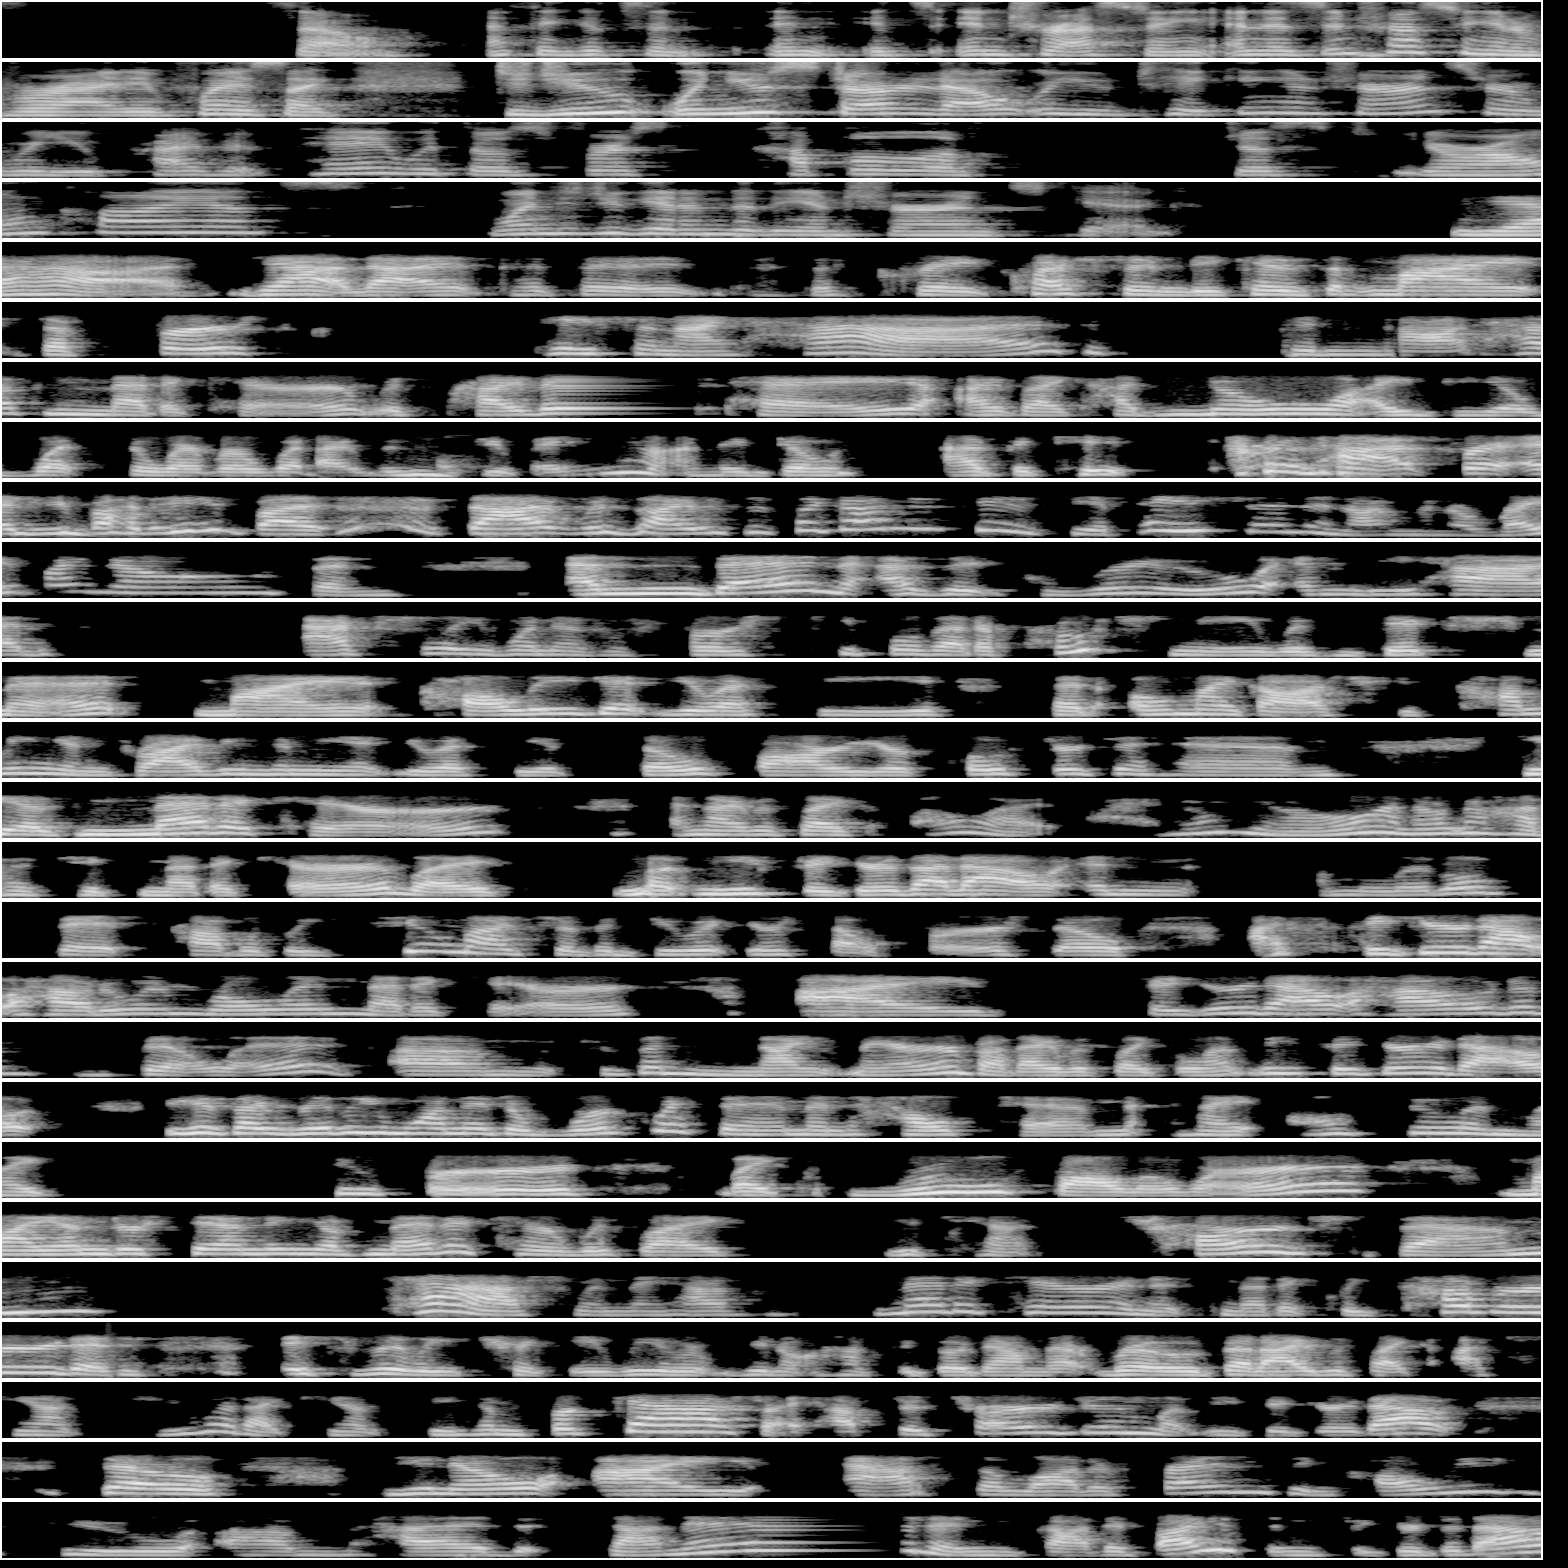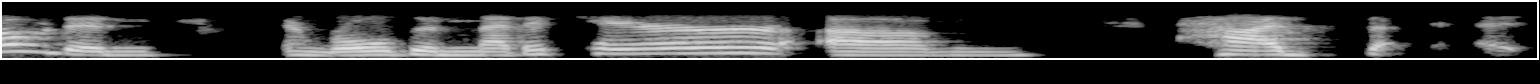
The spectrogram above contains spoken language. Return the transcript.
So I think it's an, an, it's interesting, and it's interesting in a variety of ways. Like, did you when you started out, were you taking insurance or were you private pay with those first couple of just your own clients? When did you get into the insurance gig? Yeah, yeah, that, that's a that's a great question because my the first patient I had did not have Medicare. It was private pay. I like had no idea whatsoever what I was doing. And I don't advocate for that for anybody, but that was I was just like, I'm just gonna see a patient and I'm gonna write my notes and and then as it grew and we had actually one of the first people that approached me was Dick Schmidt, my colleague at USC, said, Oh my gosh, he's coming and driving to me at USC. It's so far. You're closer to him. He has Medicare. And I was like, Oh, I, I don't know. I don't know how to take Medicare. Like, let me figure that out. And I'm a little bit probably too much of a do it yourselfer. So I figured out how to enroll in Medicare. I figured out how to bill it, um, which was a nightmare, but I was like, let me figure it out because I really wanted to work with him and help him. And I also am like super like rule follower. My understanding of Medicare was like, you can't charge them cash when they have Medicare and it's medically covered and it's really tricky. We we don't have to go down that road, but I was like, I can't do it. I can't see him for cash. I have to charge him. Let me figure it out. So, you know, I asked a lot of friends and colleagues who um, had done it and got advice and figured it out and enrolled in Medicare. Um, had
